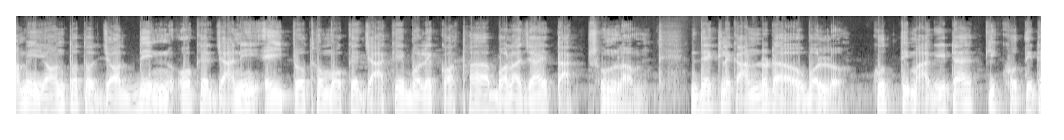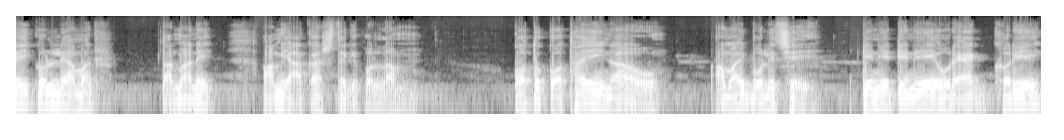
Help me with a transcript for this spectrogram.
আমি অন্তত যতদিন ওকে জানি, এই প্রথম ওকে যাকে বলে কথা বলা যায় তা শুনলাম। দেখলে কাণ্ডটা ও বলল, কুত্তি মাগিটা কি ক্ষতিটাই করলে আমার? তার মানে আমি আকাশ থেকে পড়লাম। কত কথাই নাও আমায় বলেছে। টেনে টেনে ওর এক ঘরে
